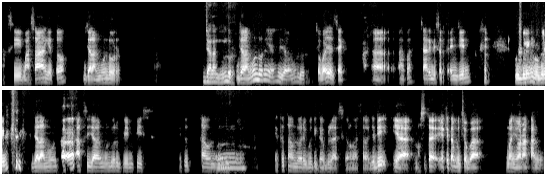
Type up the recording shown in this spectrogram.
aksi massa gitu jalan mundur. Jalan mundur? Jalan mundur ya jalan mundur. Coba aja cek uh, apa cari di search engine googling googling jalan mundur aksi jalan mundur Greenpeace itu tahun hmm. itu tahun 2013 kalau nggak salah. Jadi ya maksudnya ya kita mencoba menyuarakan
